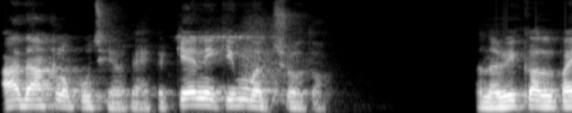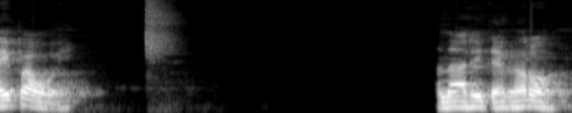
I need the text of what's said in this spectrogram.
આ દાખલો પૂછી શકાય કે કે ની કિંમત તો? અને વિકલ્પ આપ્યા હોય. અને આ રીતે કરો.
